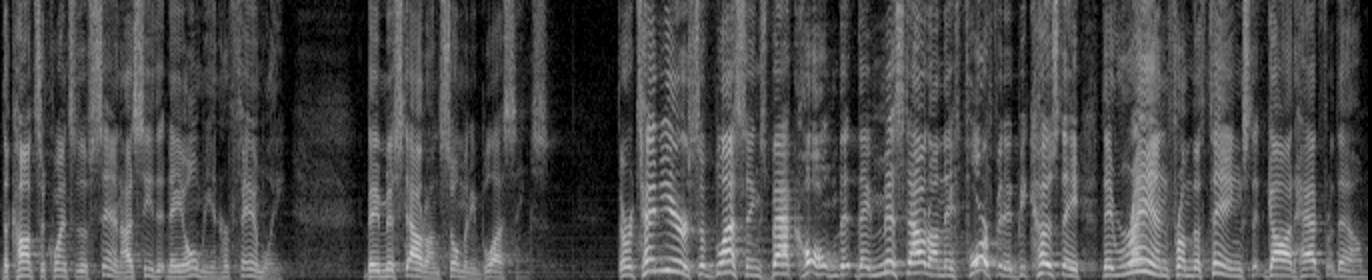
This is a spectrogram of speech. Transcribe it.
The consequences of sin. I see that Naomi and her family, they missed out on so many blessings. There were 10 years of blessings back home that they missed out on, they forfeited because they, they ran from the things that God had for them.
